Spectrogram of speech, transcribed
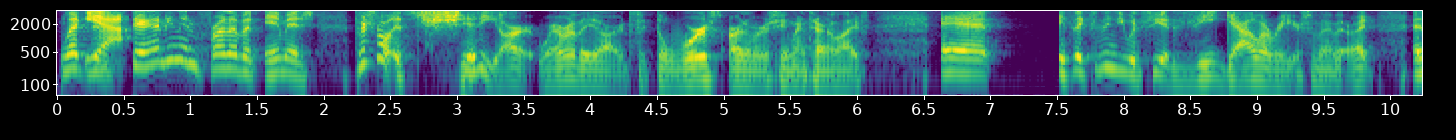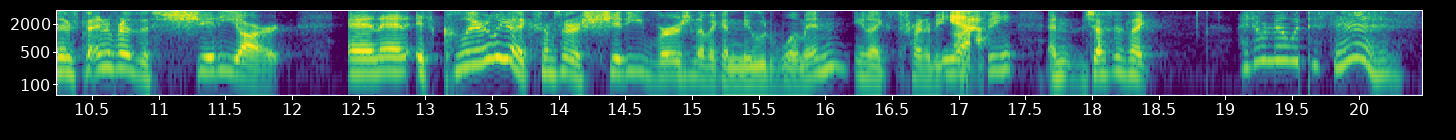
Like they're standing in front of an image. First of all, it's shitty art wherever they are. It's like the worst art I've ever seen in my entire life. And it's like something you would see at Z Gallerie or something like that, right? And they're standing in front of this shitty art. And then it's clearly like some sort of shitty version of like a nude woman, you know, like trying to be Yeah. artsy. And Justin's like, I don't know what this is.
